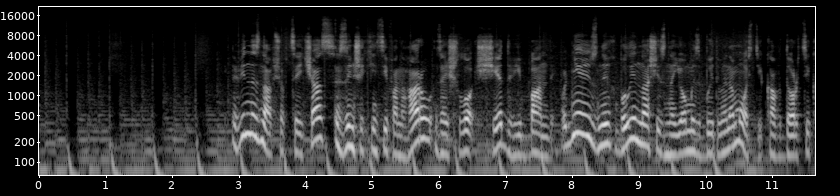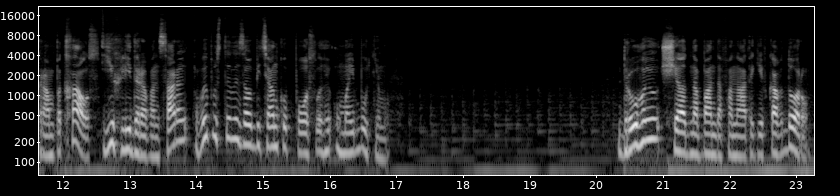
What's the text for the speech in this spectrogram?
Він не знав, що в цей час з інших кінців ангару зайшло ще дві банди. Однією з них були наші знайомі з битви на мості, кавдорці Крампет Хаус. Їх лідера Вансари випустили за обіцянку послуги у майбутньому. Другою ще одна банда фанатиків Кавдору.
